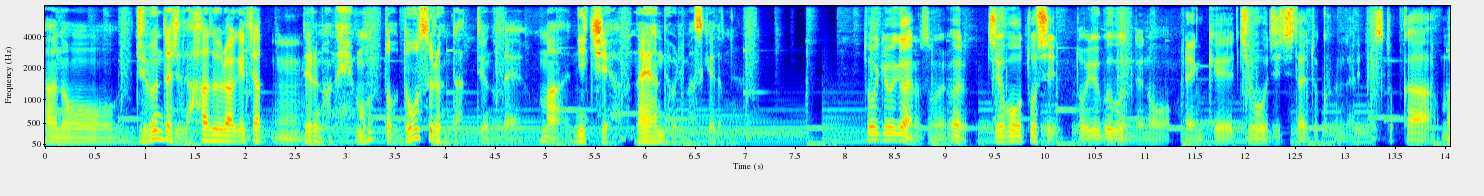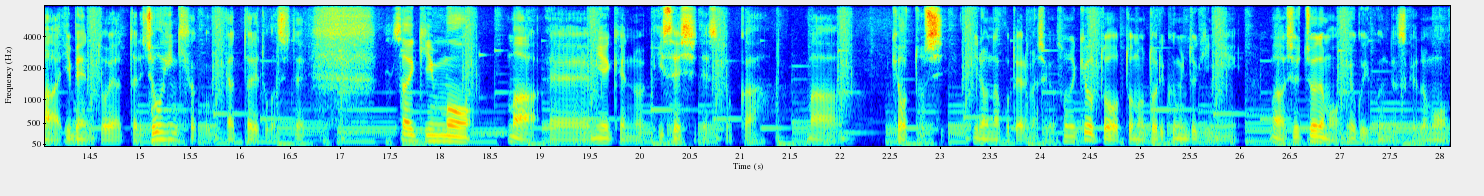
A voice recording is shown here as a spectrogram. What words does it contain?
あの自分たちでハードル上げちゃってるので、もっとどうするんだっていうので、まあ、日夜悩んでおりますけれども。東京以外のそのいわゆる地方都市という部分での連携地方自治体と組んだりですとか、まあ、イベントをやったり商品企画をやったりとかして最近も、まあえー三重県の伊勢市ですとか、まあ、京都市いろんなことやりましたけどその京都との取り組みの時に、まあ、出張でもよく行くんですけども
